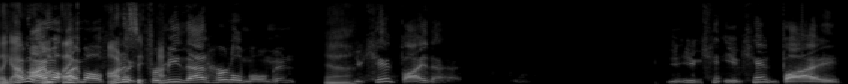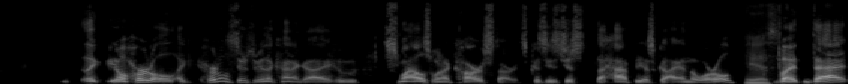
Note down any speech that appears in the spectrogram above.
Like I would, I'm, like, I'm all for, like, honestly for I- me that Hertl moment. yeah. You can't buy that. You, you can't. You can't buy like you know Hertl. Like Hertl seems to be the kind of guy who smiles when a car starts because he's just the happiest guy in the world. Yes. But that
